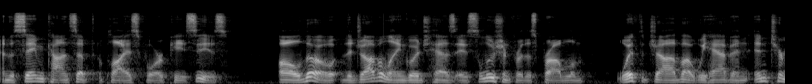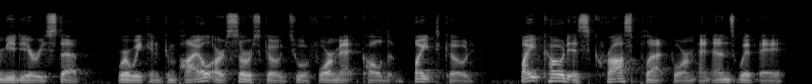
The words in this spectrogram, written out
and the same concept applies for PCs. Although the Java language has a solution for this problem, with Java we have an intermediary step where we can compile our source code to a format called bytecode. Bytecode is cross-platform and ends with a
